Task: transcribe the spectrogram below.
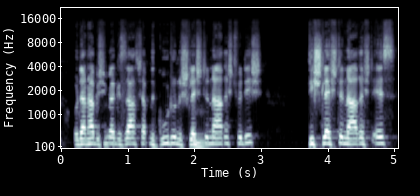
und dann habe ich immer gesagt, ich habe eine gute und eine schlechte mhm. Nachricht für dich die schlechte Nachricht ist,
